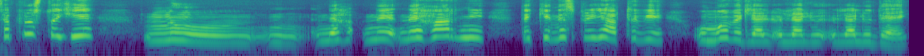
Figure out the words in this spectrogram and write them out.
Це просто є ну, не- не- негарні такі несприятливі умови для, для, для людей.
